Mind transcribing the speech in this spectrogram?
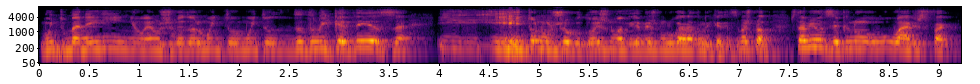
muito maneirinho, é um jogador muito, muito de delicadeza e, e então num jogo 2 não havia mesmo lugar à delicadeza. Mas pronto, estava eu a dizer que no, o Ares de facto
